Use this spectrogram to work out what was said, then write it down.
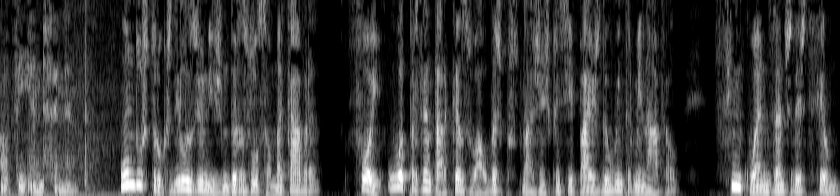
of the infinite. Um dos truques de ilusionismo de resolução macabra foi o apresentar casual das personagens principais de O Interminável cinco anos antes deste filme.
